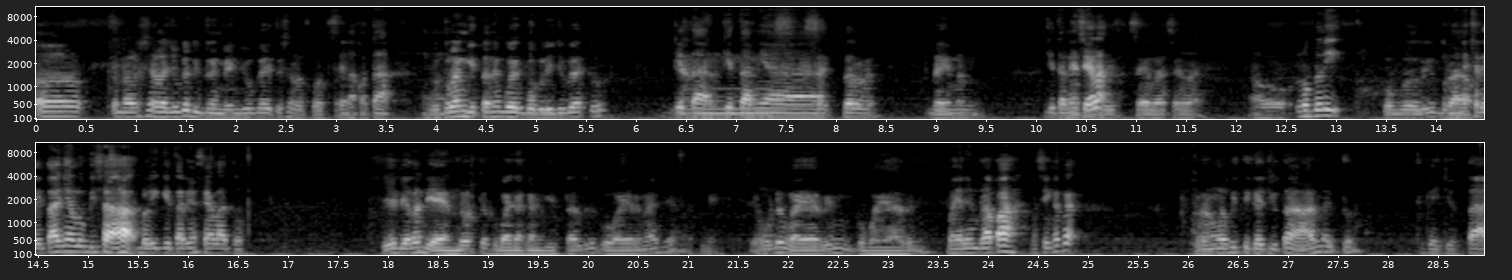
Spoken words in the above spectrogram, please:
eh, kenal Sheila juga di Dream Band juga itu salah kota Sela Kota. Kebetulan gitarnya gue gue beli juga tuh Gitar- Yang gitarnya- sektor Diamond Gitarnya Sela. Sela Sela Oh, lu beli. gue beli Gimana berapa ceritanya lu bisa beli gitarnya Sela tuh? ya dia kan di endorse tuh kebanyakan gitar tuh gue bayarin aja nih ya udah bayarin gue bayarin Bayarin berapa? Masih inget gak? kurang lebih 3 jutaan itu 3 juta.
